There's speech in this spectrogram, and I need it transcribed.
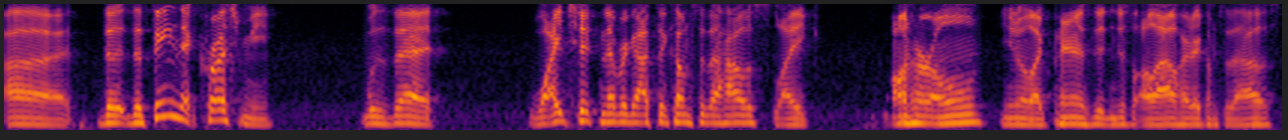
Uh, the the thing that crushed me was that white chick never got to come to the house like on her own. You know, like parents didn't just allow her to come to the house.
